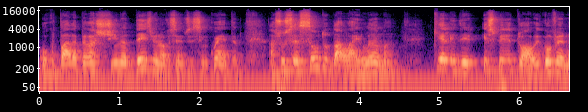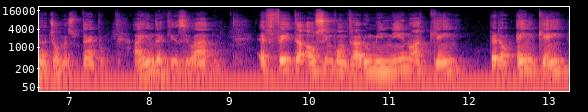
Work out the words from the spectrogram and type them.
ocupada pela China desde 1950, a sucessão do Dalai Lama, que é líder espiritual e governante ao mesmo tempo, ainda que exilado, é feita ao se encontrar o menino a quem, perdão, em quem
